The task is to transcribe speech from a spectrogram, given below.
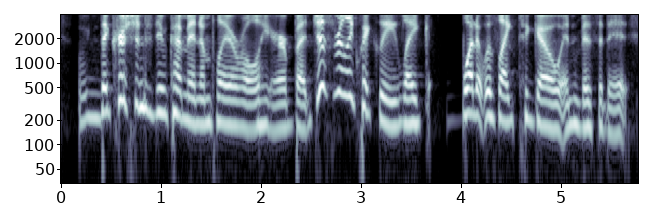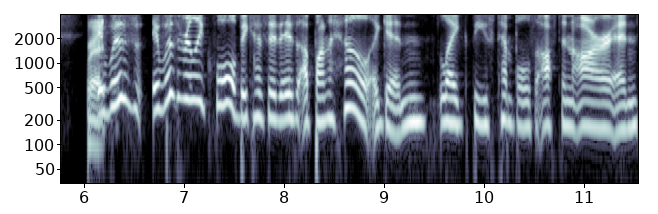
the Christians do come in and play a role here. But just really quickly, like what it was like to go and visit it. Right. It was it was really cool because it is up on a hill again, like these temples often are, and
